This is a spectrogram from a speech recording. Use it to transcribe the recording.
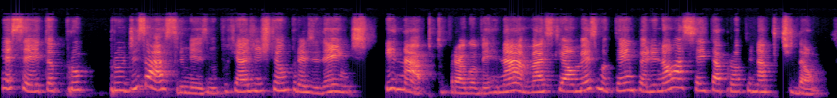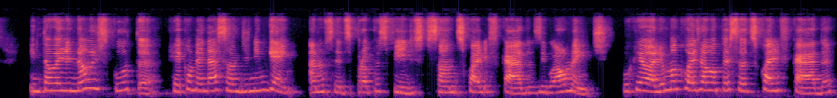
receita para o desastre mesmo, porque a gente tem um presidente inapto para governar, mas que, ao mesmo tempo, ele não aceita a própria inaptidão. Então, ele não escuta recomendação de ninguém, a não ser dos próprios filhos, que são desqualificados igualmente. Porque, olha, uma coisa é uma pessoa desqualificada,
